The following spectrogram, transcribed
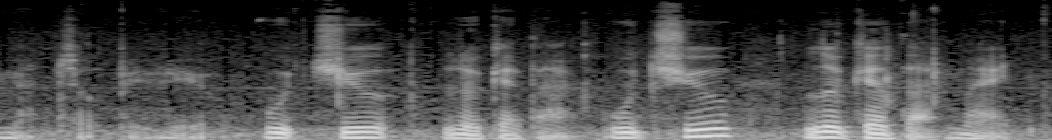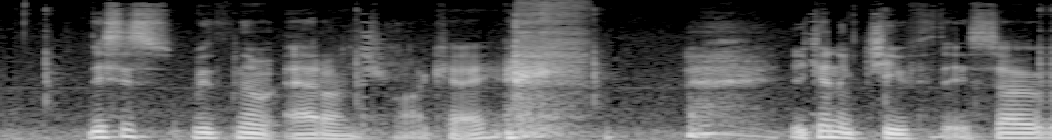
metal preview. Would you look at that? Would you look at that mate? This is with no add-ons okay you can achieve this so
